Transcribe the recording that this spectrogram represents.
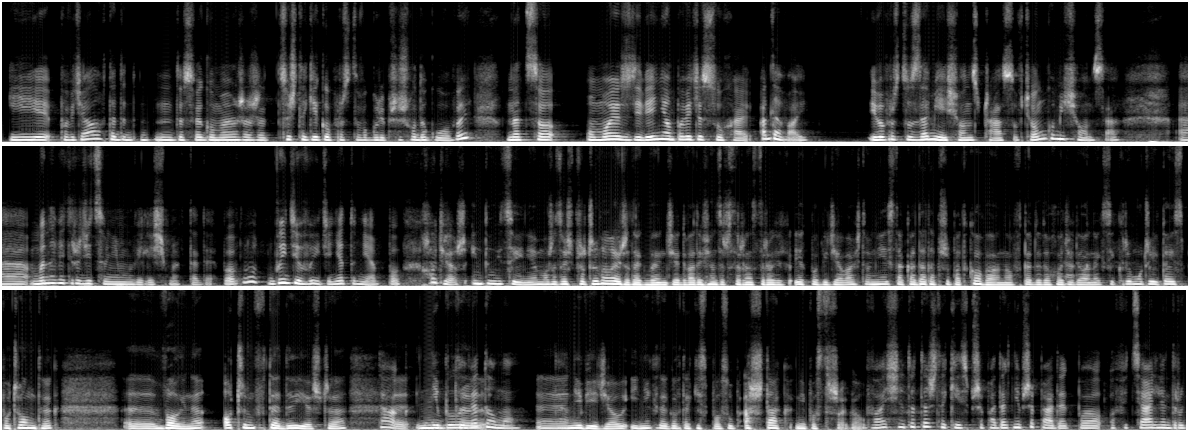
I powiedziałam wtedy do swojego męża, że coś takiego po prostu w ogóle przyszło do głowy, na co o moje zdziwienie on powiedział, słuchaj, a dawaj. I po prostu za miesiąc czasu, w ciągu miesiąca, my nawet rodzicom nie mówiliśmy wtedy, bo no, wyjdzie, wyjdzie, nie to nie, bo Chociaż intuicyjnie, może coś przeczuwałaś, że tak będzie. 2014 rok, jak, jak powiedziałaś, to nie jest taka data przypadkowa. No, wtedy dochodzi Tak. do aneksji Krymu, czyli to jest początek e, wojny, o czym wtedy jeszcze tak, E, nie nikt, było wiadomo. e, Tak. nie wiedział i nikt tego w taki sposób aż tak nie postrzegał. Właśnie to też taki jest przypadek, nie przypadek, bo oficjalnie 2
